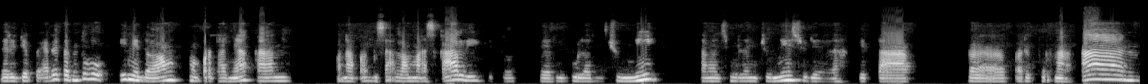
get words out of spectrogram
dari DPRD tentu ini dong mempertanyakan kenapa bisa lama sekali gitu. Dari bulan Juni, tanggal 9 Juni sudah kita uh, paripurnakan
